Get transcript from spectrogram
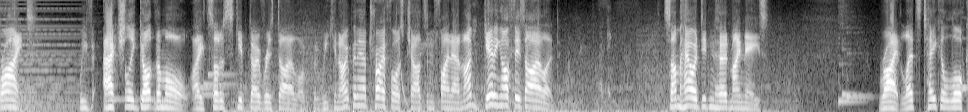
Alright. We've actually got them all. I sort of skipped over his dialogue, but we can open our Triforce charts and find out. And I'm getting off this island. Somehow it didn't hurt my knees. Right, let's take a look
